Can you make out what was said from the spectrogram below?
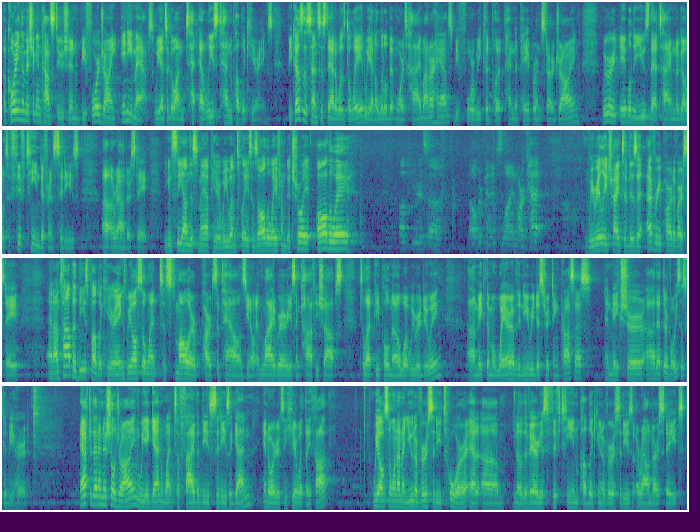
according to the Michigan Constitution, before drawing any maps, we had to go on at least 10 public hearings. Because the census data was delayed, we had a little bit more time on our hands before we could put pen to paper and start drawing. We were able to use that time to go to 15 different cities uh, around our state. You can see on this map here, we went to places all the way from Detroit, all the way up here to the Upper Peninsula in Marquette. We really tried to visit every part of our state. And on top of these public hearings, we also went to smaller parts of towns, you know, in libraries and coffee shops to let people know what we were doing, uh, make them aware of the new redistricting process, and make sure uh, that their voices could be heard. After that initial drawing, we again went to five of these cities again in order to hear what they thought. We also went on a university tour at um, you know, the various 15 public universities around our state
